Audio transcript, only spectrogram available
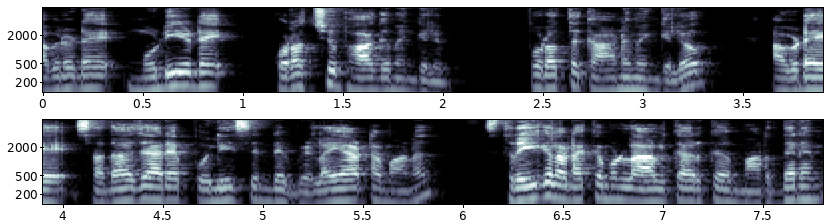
അവരുടെ മുടിയുടെ കുറച്ചു ഭാഗമെങ്കിലും പുറത്ത് കാണുമെങ്കിലോ അവിടെ സദാചാര പോലീസിന്റെ വിളയാട്ടമാണ്. സ്ത്രീകളടക്കമുള്ള ആൾക്കാർക്ക് മർദ്ദനം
